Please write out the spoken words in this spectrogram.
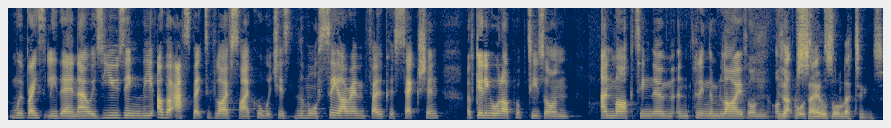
we're basically there now, is using the other aspect of life cycle, which is the more CRM focused section of getting all our properties on and marketing them and putting them live on, on Is the that sales or lettings?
